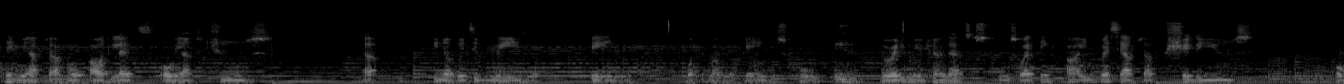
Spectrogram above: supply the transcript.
I think we have to have more outlets or we have to choose uh, innovative ways of paying whatever we are paying in school. Yeah. We already mentioned that to school, so I think our university have to appreciate the use of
